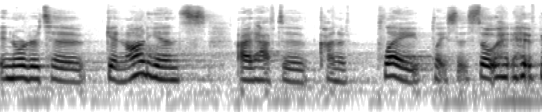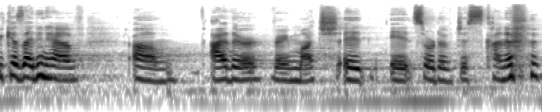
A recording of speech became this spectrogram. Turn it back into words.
in order to get an audience, I'd have to kind of play places. So because I didn't have um, either very much. It, it sort of just kind of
